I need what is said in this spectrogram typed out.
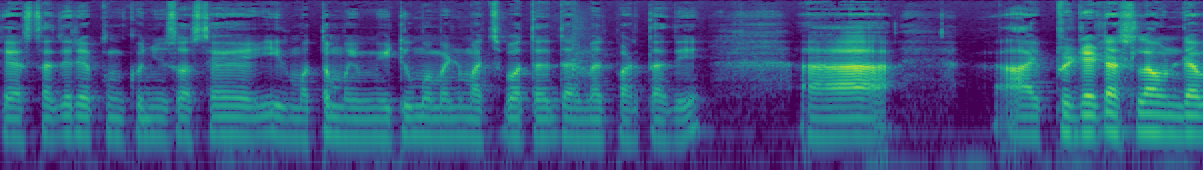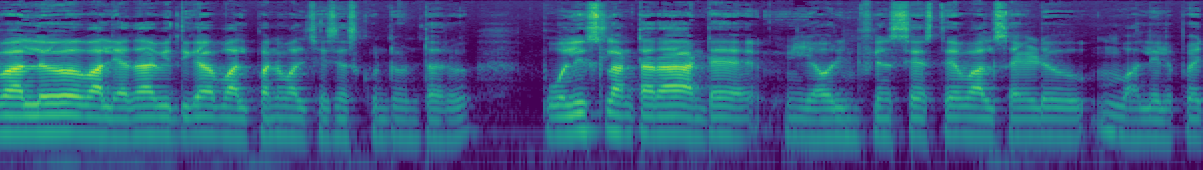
చేస్తుంది. రేపు ఇంకో న్యూస్ వస్తే ఇది మొత్తం మీ టూ మూమెంట్ మర్చిపోతుంది దాని మీద పడుతుంది. Uh, ప్రిడేటర్స్లో ఉండేవాళ్ళు వాళ్ళు యథావిధిగా వాళ్ళ పని వాళ్ళు చేసేసుకుంటూ ఉంటారు. పోలీసులు అంటారా? అంటే ఎవరు ఇన్ఫ్లుయెన్స్ చేస్తే వాళ్ళ సైడ్ వాళ్ళు వెళ్ళిపోయే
